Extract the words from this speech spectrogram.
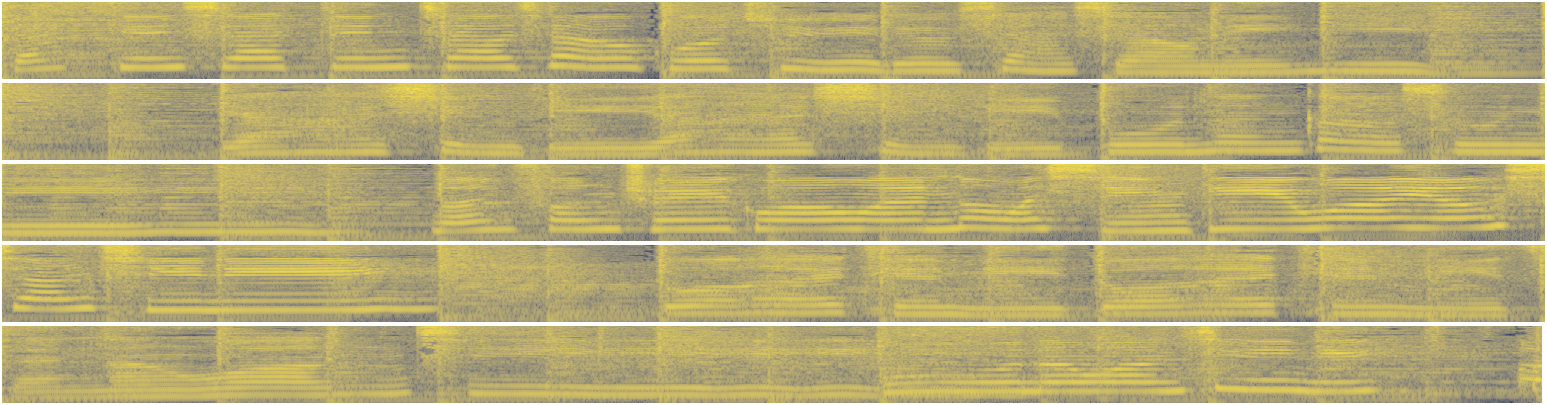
夏天，夏天悄悄过去，留下小秘密。呀，心底呀，心底不能告诉你。暖风吹过，温暖我心底，我又想起你。多甜蜜，多甜蜜，怎能忘记？不能忘记你，把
